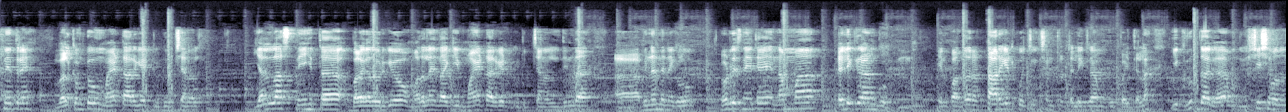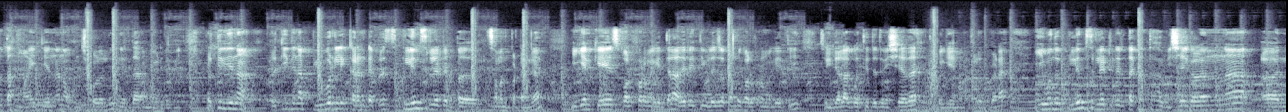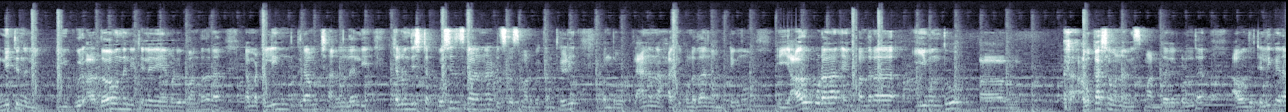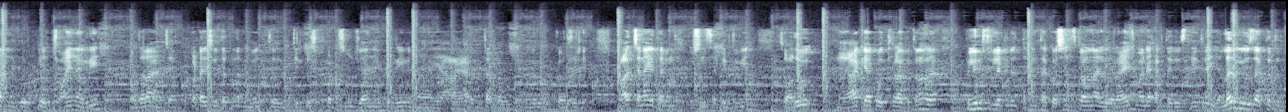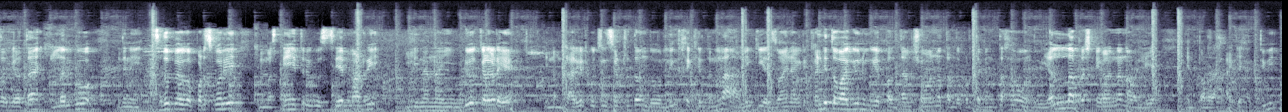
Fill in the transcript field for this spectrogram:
ಸ್ನೇಹಿತರೆ welcome to my target YouTube channel ಎಲ್ಲ ಸ್ನೇಹಿತ ಬಳಗದವರಿಗೂ ಮೊದಲನೇದಾಗಿ ಮೈ ಟಾರ್ಗೆಟ್ ಯೂಟ್ಯೂಬ್ ಚಾನಲ್ದಿಂದ ಅಭಿನಂದನೆಗಳು. ನೋಡಿ ಸ್ನೇಹಿತರೆ, ನಮ್ಮ ಟೆಲಿಗ್ರಾಮ್ ಗ್ರೂಪ್ ಏನಪ್ಪ ಅಂದ್ರೆ target coaching centre Telegram group ಐತಲ್ಲ, ಈ ಗ್ರೂಪ್ದಾಗ ಒಂದು ವಿಶೇಷವಾದಂತಹ ಮಾಹಿತಿಯನ್ನು ನಾವು ಹಂಚಿಕೊಳ್ಳಲು ನಿರ್ಧಾರ ಮಾಡಿದ್ವಿ. ಪ್ರತಿದಿನ ಪ್ರತಿದಿನ purely current affairs films related ಸಂಬಂಧಪಟ್ಟಂಗೆ. ಈಗೇನು ಕೆ ಎಸ್ ಕಾಲ್ಫಾರ್ಮ್ ಆಗೈತಲ್ಲ, ಅದೇ ರೀತಿ ವಿಲೇಜ್ ಅಕೌಂಟ್ ಕಾಲ್ಫಾರ್ಮ್ ಆಗೈತಿ. ಸೊ ಇದೆಲ್ಲ ಗೊತ್ತಿದ್ದ ವಿಷಯದ ಬಗ್ಗೆ ಏನು ಹೇಳೋದು ಬೇಡ. ಈ ಒಂದು ಫಿಲಿಮ್ಸ್ ರಿಲೇಟೆಡ್ ಇರತಕ್ಕಂತಹ ವಿಷಯಗಳನ್ನು ನಿಟ್ಟಿನಲ್ಲಿ, ಈ ಅದೋ ಒಂದು ನಿಟ್ಟಿನಲ್ಲಿ ಏನು ಮಾಡಬೇಕು ಅಂತಂದ್ರೆ, ನಮ್ಮ ಟೆಲಿಗ್ರಾಮ್ ಚಾನಲಲ್ಲಿ ಕೆಲವೊಂದಿಷ್ಟು ಕ್ವಶನ್ಸ್ಗಳನ್ನು ಡಿಸ್ಕಸ್ ಮಾಡ್ಬೇಕಂತ ಹೇಳಿ ಒಂದು ಪ್ಲ್ಯಾನನ್ನು ಹಾಕಿಕೊಂಡದ ನಮ್ಮ ಟೀಮು ಯಾರು ಕೂಡ ಏನಪ್ಪ ಅಂದ್ರೆ ಈ ಒಂದು ಅವಕಾಶವನ್ನು ಮಿಸ್ ಮಾಡಿಕೊಳ್ಳದ ಆ ಒಂದು ಟೆಲಿಗ್ರಾಮ್ ಗ್ರೂಪ್ಗೆ ಜಾಯ್ನ್ ಆಗಿರಿ. ಅದರ ಸಿಗುತ್ತೆ ನೀವು ಸುಮ್ಮನೆ ಜಾಯ್ನ್ ಆಗಿರಿ. ನಿಮ್ಮ ಯಾರು ಕಳಿಸ್ರಿ. ಭಾಳ ಚೆನ್ನಾಗಿರ್ತಕ್ಕಂಥ ಕ್ವಶನ್ಸ್ ಹಾಕಿರ್ತೀವಿ. ಸೊ ಅದು ಯಾಕೆ ಯಾಕೆ ಗೊತ್ತು ಹೇಳಬೇಕಂದ್ರೆ ಫಿಲಿಮ್ಸ್ ರಿಲೇಟೆಡ್ ಇರ್ತಕ್ಕಂಥ ಕ್ವಶನ್ಸ್ಗಳನ್ನ ಅಲ್ಲಿ ರೈಸ್ ಮಾಡಿ ಹಾಕ್ತಾ ಇದ್ದೀವಿ ಸ್ನೇಹಿತರೆ. ಎಲ್ಲರಿಗೂ ಯೂಸ್ ಆಗ್ತದೆ ಅಂತ ಹೇಳ್ತಾ ಎಲ್ಲರಿಗೂ ಇದನ್ನ ಸದುಪಯೋಗ ಪಡಿಸ್ಕೋರಿ. ನಿಮ್ಮ ಸ್ನೇಹಿತರಿಗೂ ಶೇರ್ ಮಾಡಿರಿ. ಇಲ್ಲಿ ನನ್ನ ಈ ವಿಡಿಯೋ ಕೆಳಗಡೆ ನಮ್ಮ ಟಾರ್ಗೆಟ್ ಕೋಚಿಂಗ್ ಸೆಂಟರ್ದ ಒಂದು ಲಿಂಕ್ ಹಾಕಿರ್ತಾನಲ್ಲ, ಆ ಲಿಂಕ್ಗೆ ಜಾಯ್ನ್ ಆಗಿ ಖಂಡಿತವಾಗಿಯೂ ನಿಮಗೆ ಫಲಿತಾಂಶವನ್ನು ತಂದುಕೊಡ್ತಕ್ಕಂತಹ ಒಂದು ಎಲ್ಲ ಪ್ರಶ್ನೆಗಳನ್ನು ನಾವು ಅಲ್ಲಿ ಏನಪ್ಪ ಅಂದರೆ ಹಾಗೆ ಹಾಕ್ತೀವಿ.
